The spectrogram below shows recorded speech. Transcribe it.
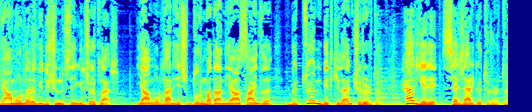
Yağmurları bir düşünün sevgili çocuklar. Yağmurlar hiç durmadan yağsaydı bütün bitkiler çürürdü. Her yeri seller götürürdü.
